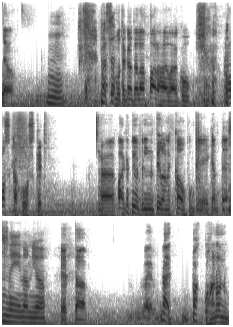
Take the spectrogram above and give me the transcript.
Joo. Tässä muuten katsellaan parhaillaan, kun roskakuskit, ää, aika tyypillinen tilanne kaupunkiliikenteessä, Niin on joo. että näit, pakkohan on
